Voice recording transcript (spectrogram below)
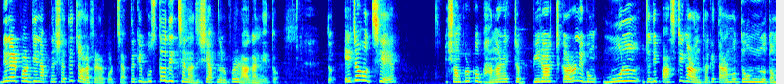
দিনের পর দিন আপনার সাথে চলাফেরা করছে। আপনাকে বুঝতেও দিচ্ছে না যে সে আপনার উপরে রাগান্বিত। তো এটা হচ্ছে সম্পর্ক ভাঙার একটা বিরাট কারণ এবং মূল যদি পাঁচটি কারণ থাকে তার মধ্যে অন্যতম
